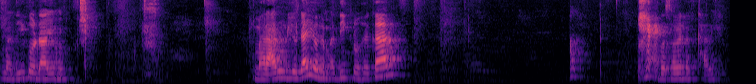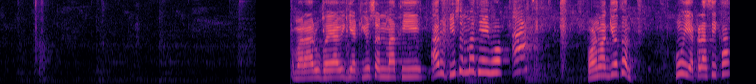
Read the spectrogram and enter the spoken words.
એમાં દીકરો ડાયો હે. મારા આરુડિયો ડાયો હે, મારા દીકરો હે, કારો? બસ હવે નથી ખાવી અમારા આરુભાઈ આવી ગયા ટ્યુશનમાંથી. આરુ, ટ્યુશનમાંથી આવ્યો? ભણવા ગયો તો ને? હું એકડા શીખા?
